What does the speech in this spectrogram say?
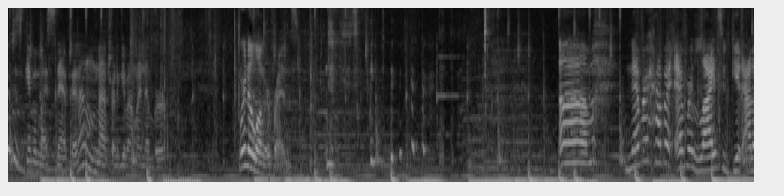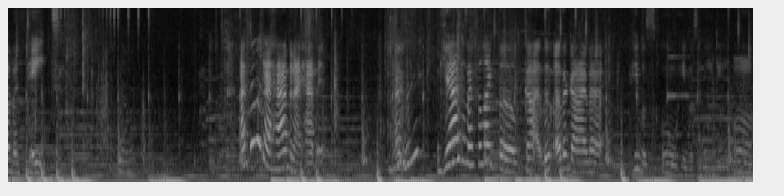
let me just give him my Snapchat. I'm not trying to give out my number. We're no longer friends. um, never have I ever lied to get out of a date. I feel like I have and I haven't. Really? I, yeah, because I feel like the guy, this other guy that he was, ooh, he was needy. Mm.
